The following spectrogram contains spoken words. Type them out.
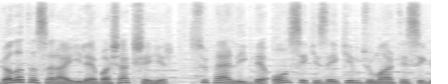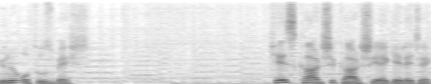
Galatasaray ile Başakşehir, Süper Lig'de 18 Ekim Cumartesi günü 35 kez karşı karşıya gelecek.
